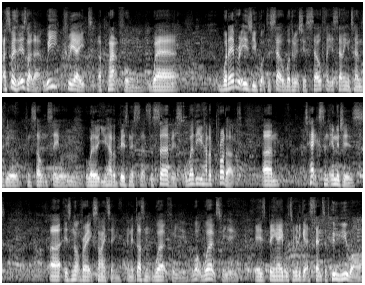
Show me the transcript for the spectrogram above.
I suppose it is like that. We create a platform where whatever it is you've got to sell, whether it's yourself that you're selling in terms of your consultancy, or, mm. or whether you have a business that's a service, or whether you have a product. Um, text and images uh, is not very exciting and it doesn't work for you. What works for you is being able to really get a sense of who you are,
